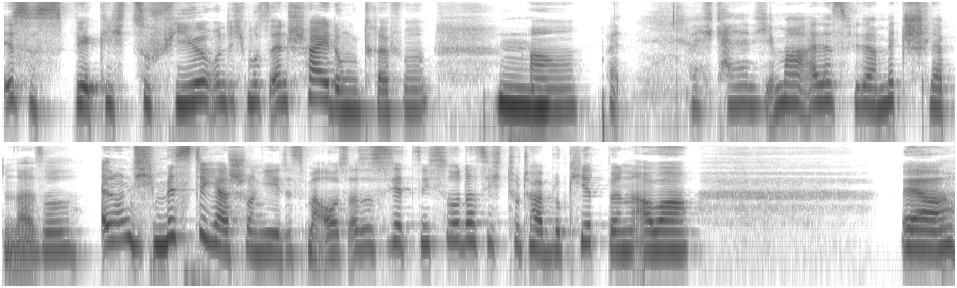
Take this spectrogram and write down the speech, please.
ist es wirklich zu viel und ich muss Entscheidungen treffen. Hm. Ähm, weil, weil ich kann ja nicht immer alles wieder mitschleppen. Also, und ich misste ja schon jedes Mal aus. Also es ist jetzt nicht so, dass ich total blockiert bin, aber ja,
